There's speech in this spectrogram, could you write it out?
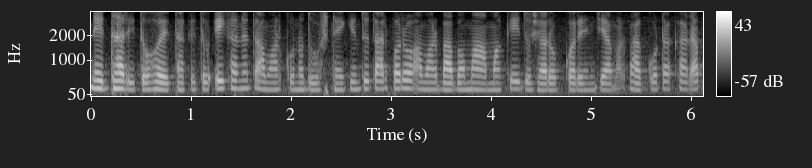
নির্ধারিত হয়ে থাকে। তো এখানে তো আমার কোনো দোষ নেই। কিন্তু তারপরেও আমার বাবা মা আমাকেই দোষারোপ করেন যে আমার ভাগ্যটা খারাপ,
